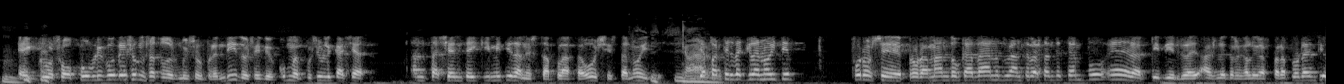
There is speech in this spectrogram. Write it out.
mm. e incluso o público de eso nos a todos moi sorprendidos e digo, como é posible que haxa tanta xente aquí metida nesta plaza hoxe, esta noite claro. e a partir daquela noite foronse programando cada ano durante bastante tempo era pedir as letras galegas para Florencio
